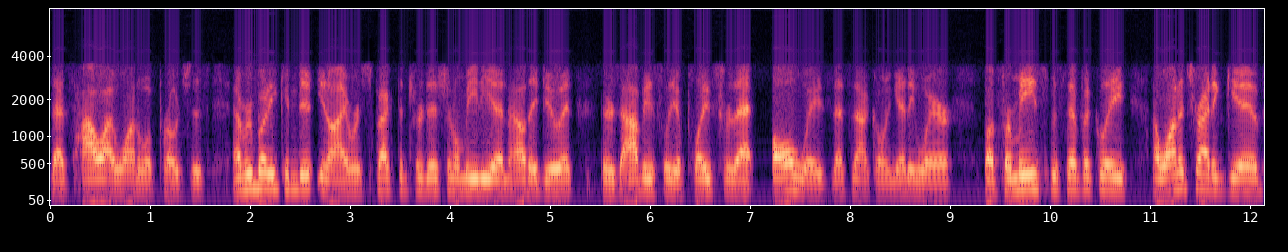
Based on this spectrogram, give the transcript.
that's how I want to approach this. Everybody can do. You know, I respect the traditional media and how they do it. There's obviously a place for that always. That's not going anywhere. But for me specifically, I want to try to give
